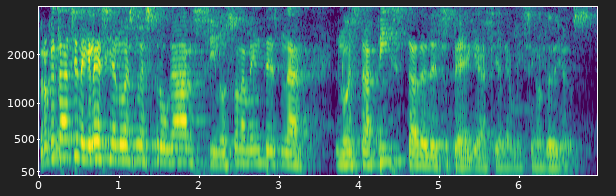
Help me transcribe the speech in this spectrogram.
Pero ¿qué tal si la iglesia no es nuestro hogar, sino solamente es la, nuestra pista de despegue hacia la misión de Dios?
